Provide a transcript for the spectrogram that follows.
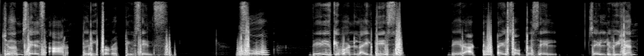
germ cells are the reproductive cells. So there is given like this. There are two types of the cell cell division.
